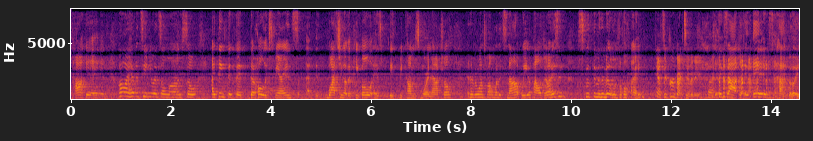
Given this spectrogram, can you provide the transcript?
talking, and oh, I haven't seen you in so long. So I think that that, that whole experience, uh, watching other people, is, it becomes more natural. And every once in a while, when it's not, we apologize and scoot them in the middle of the line. Yeah, it's a group activity. exactly, exactly.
